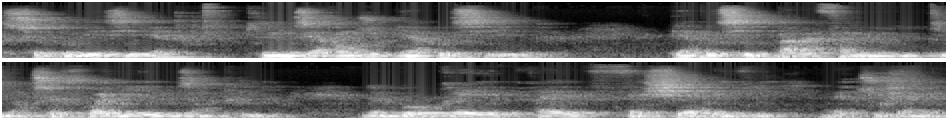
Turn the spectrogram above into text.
ce beau désir qui nous est rendu bien possible, bien possible par la famille qui dans ce foyer nous emplit? De beaux rêves, fait chair et vie. N'as-tu jamais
